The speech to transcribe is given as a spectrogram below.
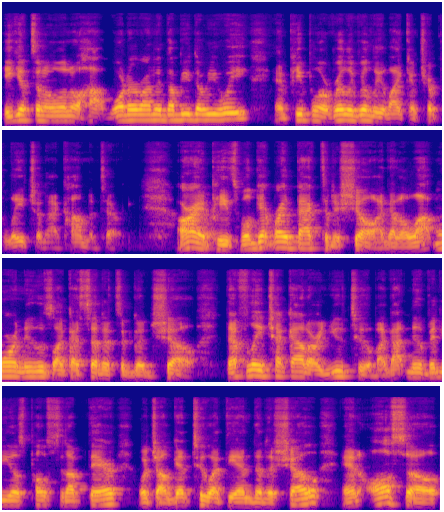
He gets in a little hot water on the WWE, and people are really, really liking Triple H in that commentary. All right, Pete, we'll get right back to the show. I got a lot more news. Like I said, it's a good show. Definitely check out our YouTube. I got new videos posted up there, which I'll get to at the end of the show. And also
